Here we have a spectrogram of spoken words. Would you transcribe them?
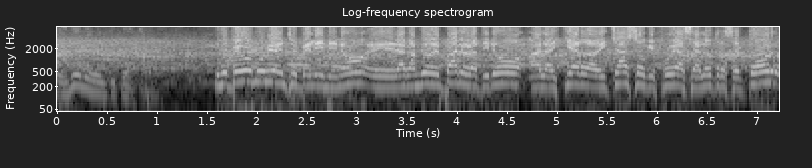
en N24. Y le pegó muy bien Cepelini, ¿no? Eh, la cambió de palo, la tiró a la izquierda de Chazo que fue hacia el otro sector.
